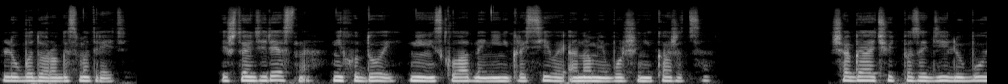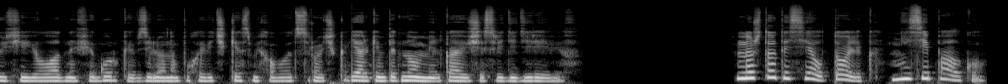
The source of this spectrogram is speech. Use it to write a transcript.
Любо дорого смотреть. И что интересно, ни худой, ни нескладной, ни некрасивой она мне больше не кажется. Шагая чуть позади, любуюсь ее ладной фигуркой в зеленом пуховичке с меховой отсрочкой, ярким пятном, мелькающей среди деревьев. «Ну что ты сел, Толик? Неси палку!»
